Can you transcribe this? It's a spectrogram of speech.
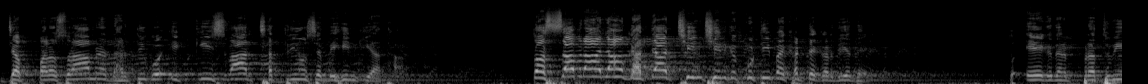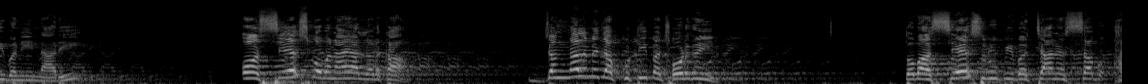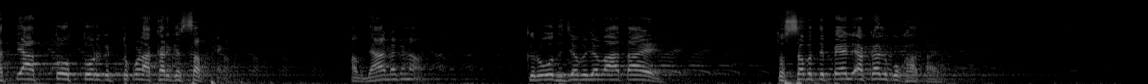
जब परशुराम ने धरती को 21 बार छत्रियों से विहीन किया था तो सब राजाओं की हत्या छीन छीन के कुटी पर इकट्ठे कर दिए थे। तो एक दिन पृथ्वी बनी नारी और शेष को बनाया लड़का। जंगल में जब कुटी पर छोड़ गई तो वह शेष रूपी बच्चा ने सब हत्या तो तोड़ के टुकड़ा करके सब फेंक अब ध्यान रखना, क्रोध जब जब आता है तो सबसे पहले अकल को खाता है।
